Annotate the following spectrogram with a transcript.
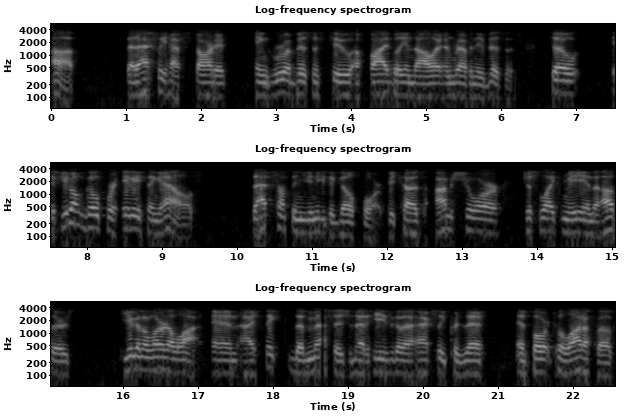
us that actually have started and grew a business to a five billion dollar in revenue business. So if you don't go for anything else, that's something you need to go for because I'm sure just like me and the others, you're going to learn a lot. And I think the message that he's going to actually present and forward to a lot of folks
